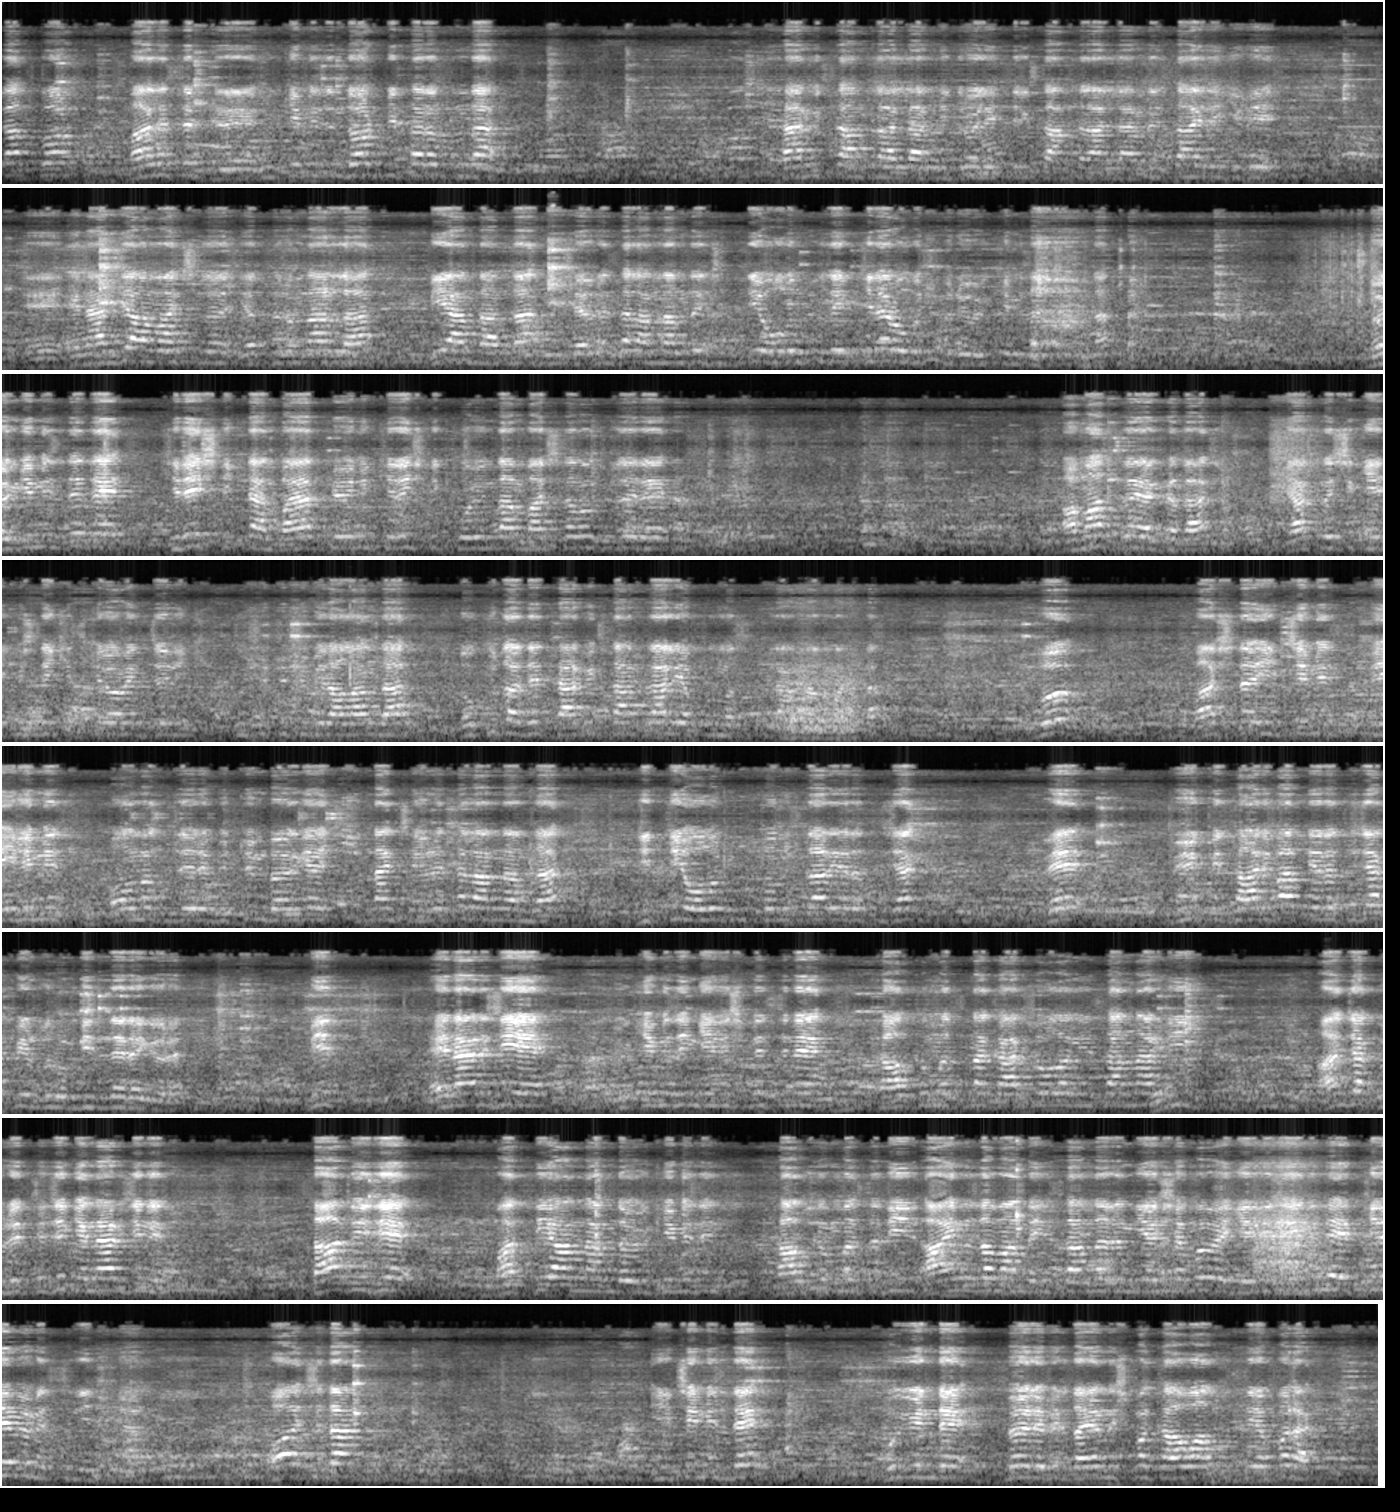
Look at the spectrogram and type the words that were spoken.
Platform maalesef e, ülkemizin dört bir tarafında termik santraller, hidroelektrik santraller vesaire gibi e, enerji amaçlı yatırımlarla bir yandan da çevresel anlamda ciddi olumsuz etkiler oluşturuyor ülkemiz açısından. Bölgemizde de Kireçlik'ten, Bayatköy'ün Kireçlik koyundan başlamak üzere Amasra'ya kadar yaklaşık 78 kilometrelik kuş uçuşu bir alanda 9 adet termik santral yapılması planlanmakta. Bu başta ilçemiz ve ilimiz olmak üzere bütün bölge açısından çevresel anlamda ciddi olumsuz sonuçlar yaratacak ve büyük bir tahribat yaratacak bir durum bizlere göre. Biz enerjiye, ülkemizin gelişmesine, kalkınmasına karşı olan insanlar değil. Ancak üretilecek enerjinin sadece maddi anlamda ülkemizin kalkınması değil, aynı zamanda insanların yaşamı ve geleceğini de etkilememesini istiyoruz. O açıdan ilçemizde bugün de böyle bir dayanışma kahvaltısı yaparak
